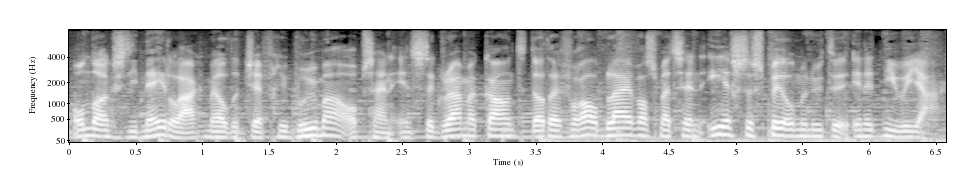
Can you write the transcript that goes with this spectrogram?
Ondanks die nederlaag meldde Jeffrey Bruma op zijn Instagram-account dat hij vooral blij was met zijn eerste speelminuten in het nieuwe jaar.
